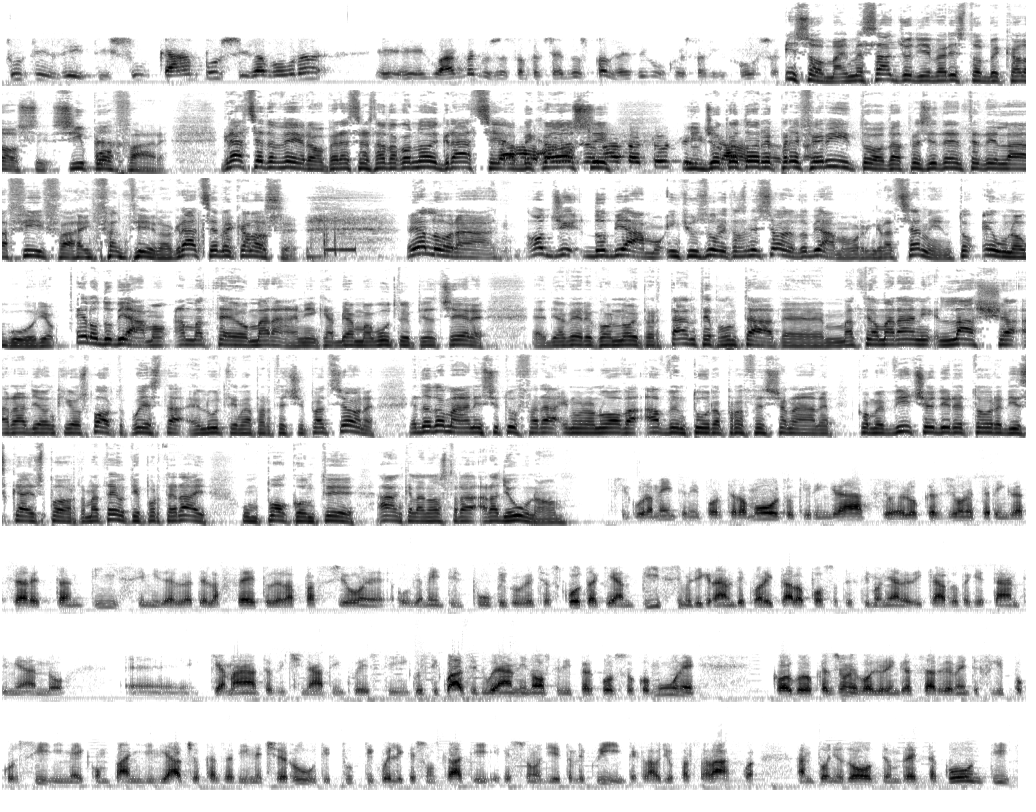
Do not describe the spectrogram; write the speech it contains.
tutti zitti, sul campo si lavora e guarda cosa sta facendo Spalletti con questa rincorsa. Insomma, il messaggio di Evaristo Beccalossi si può fare. Grazie davvero per essere stato con noi, grazie ciao, a Beccalossi, a il ciao, giocatore ciao, preferito dal presidente della FIFA, Infantino. Grazie Beccalossi. E allora, oggi dobbiamo, in chiusura di trasmissione, dobbiamo un ringraziamento e un augurio. E lo dobbiamo a Matteo Marani, che abbiamo avuto il piacere eh, di avere con noi per tante puntate. Matteo Marani lascia Radio Anch'io Sport, questa è l'ultima partecipazione e da domani si tufferà in una nuova avventura professionale come vice direttore di Sky Sport. Matteo, ti porterai un po' con te anche la nostra Radio 1? Sicuramente mi porterò molto, ti ringrazio, è l'occasione per ringraziare tantissimi del, dell'affetto, della passione, ovviamente il pubblico che ci ascolta che è ampissimo e di grande qualità, lo posso testimoniare Riccardo perché tanti mi hanno eh, chiamato, avvicinato in questi, in questi quasi due anni nostri di percorso comune. Colgo l'occasione e voglio ringraziare ovviamente Filippo Corsini, i miei compagni di viaggio Casadine e Cerruti, tutti quelli che sono stati e che sono dietro le quinte, Claudio Passalacqua, Antonio Dodde, Umbretta Conti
